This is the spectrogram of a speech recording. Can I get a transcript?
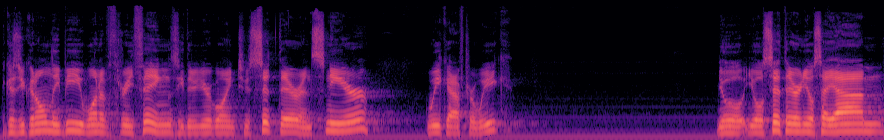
Because you can only be one of three things. Either you're going to sit there and sneer week after week, You'll, you'll sit there and you'll say, um,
